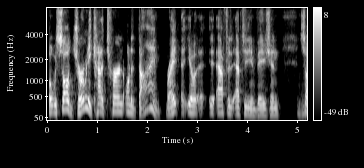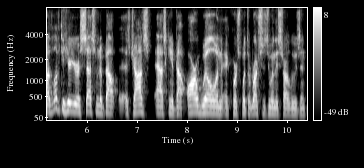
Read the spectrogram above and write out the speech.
but we saw Germany kind of turn on a dime, right? You know, after after the invasion. Mm-hmm. So I'd love to hear your assessment about, as John's asking about our will, and of course what the Russians do when they start losing.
